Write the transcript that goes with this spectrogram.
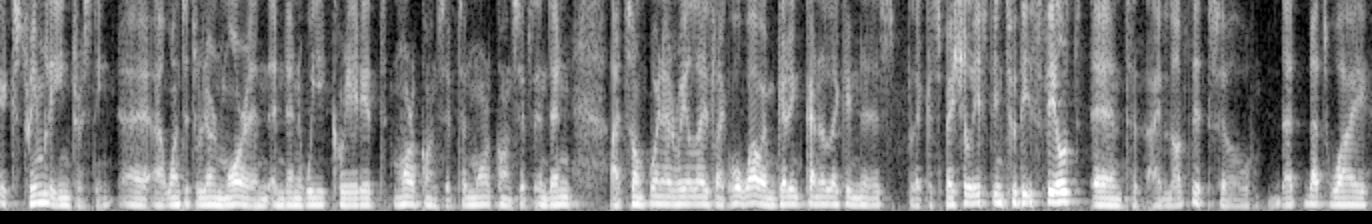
extremely interesting. Uh, I wanted to learn more, and, and then we created more concepts and more concepts. And then at some point, I realized, like, oh wow, I'm getting kind of like in a, like a specialist into this field, and I loved it. So that that's why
